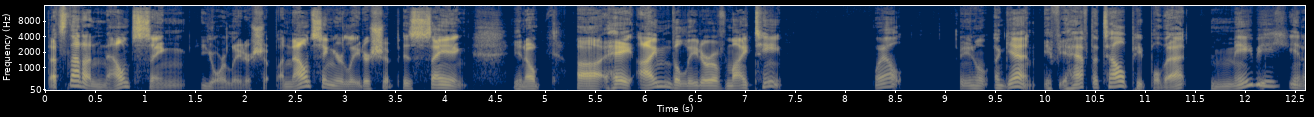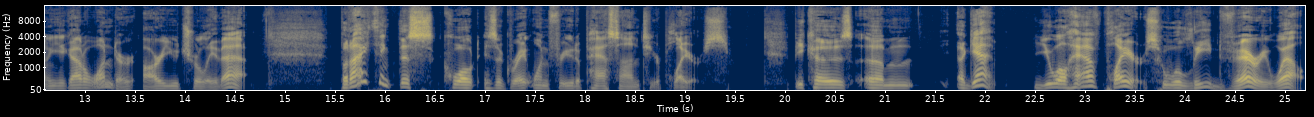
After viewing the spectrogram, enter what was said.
That's not announcing your leadership. Announcing your leadership is saying you know uh, hey i'm the leader of my team. Well you know again if you have to tell people that maybe you know you got to wonder are you truly that but I think this quote is a great one for you to pass on to your players because, um, again, you will have players who will lead very well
